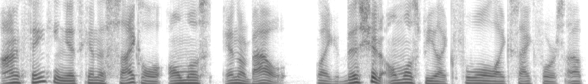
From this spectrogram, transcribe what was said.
I'm thinking it's going to cycle almost in about. Like, this should almost be like full, like, Psych Force up,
